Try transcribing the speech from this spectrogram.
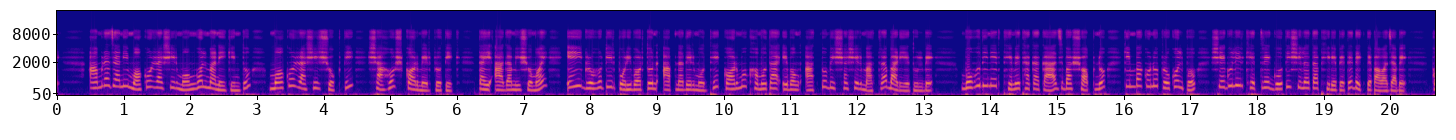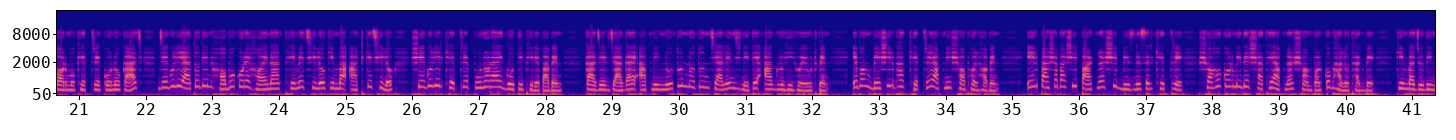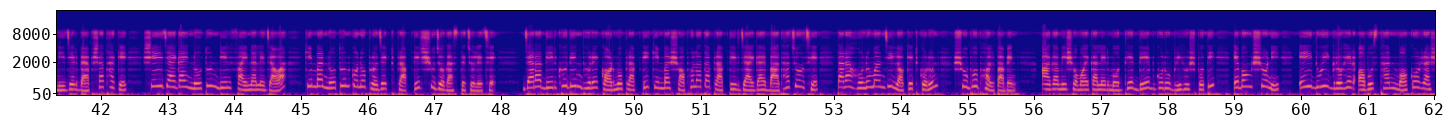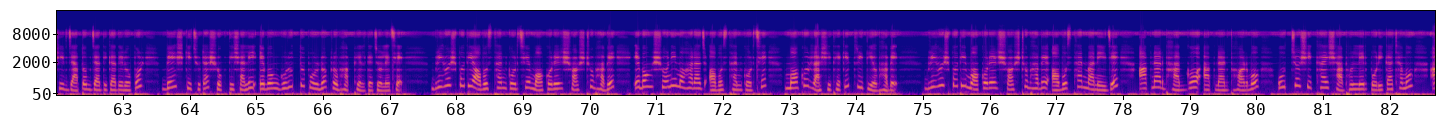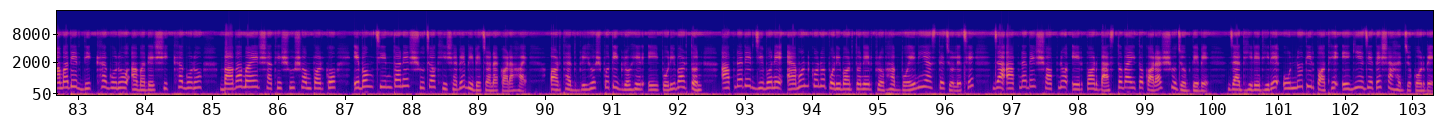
আমরা জানি মকর রাশির মঙ্গল মানেই কিন্তু মকর রাশির শক্তি, সাহস, কর্মের প্রতীক। তাই আগামী সময় এই গ্রহটির পরিবর্তন আপনাদের মধ্যে কর্মক্ষমতা এবং আত্মবিশ্বাসের মাত্রা বাড়িয়ে তুলবে। বহুদিনের থেমে থাকা কাজ বা স্বপ্ন কিংবা কোনো প্রকল্প, সেগুলির ক্ষেত্রে গতিশীলতা ফিরে পেতে দেখতে পাওয়া যাবে। কর্মক্ষেত্রে কোনো কাজ যেগুলি এতদিন হব করে হয় না থেমেছিল কিংবা আটকে ছিল, সেগুলির ক্ষেত্রে পুনরায় গতি ফিরে পাবেন। কাজের জায়গায় আপনি নতুন নতুন চ্যালেঞ্জ নিতে আগ্রহী হয়ে উঠবেন এবং বেশিরভাগ ক্ষেত্রে আপনি সফল হবেন। এর পাশাপাশি পার্টনারশিপ বিজনেসের ক্ষেত্রে সহকর্মীদের সাথে আপনার সম্পর্ক ভালো থাকবে। কিংবা যদি নিজের ব্যবসা থাকে, সেই জায়গায় নতুন ডিল ফাইনালে যাওয়া কিংবা নতুন কোনো প্রজেক্ট প্রাপ্তির সুযোগ আসতে চলেছে। যারা দীর্ঘদিন ধরে কর্মপ্রাপ্তি কিংবা সফলতা প্রাপ্তির জায়গায় বাধা চলছে, তারা হনুমানজি লকেট করুন, শুভ ফল পাবেন। আগামী সময়কালের মধ্যে দেবগুরু বৃহস্পতি এবং শনি এই দুই গ্রহের অবস্থান মকর রাশির জাতক জাতিকাদের ওপর বেশ কিছুটা শক্তিশালী এবং গুরুত্বপূর্ণ প্রভাব ফেলতে চলেছে। বৃহস্পতি অবস্থান করছে মকরের ষষ্ঠভাবে এবং শনি মহারাজ অবস্থান করছে মকর রাশি থেকে তৃতীয়ভাবে। বৃহস্পতি মকরের ষষ্ঠভাবে অবস্থান মানেই যে আপনার ভাগ্য, আপনার ধর্ম, উচ্চশিক্ষায় সাফল্যের পরিকাঠামো, আমাদের দীক্ষাগুরু, আমাদের শিক্ষাগুরু, বাবা মায়ের সাথে সুসম্পর্ক এবং চিন্তনের সূচক হিসেবে বিবেচনা করা হয়। অর্থাৎ বৃহস্পতি গ্রহের এই পরিবর্তন আপনাদের জীবনে এমন কোনো পরিবর্তনের প্রভাব বয়ে নিয়ে আসতে চলেছে যা আপনাদের স্বপ্ন এরপর বাস্তবায়িত করার সুযোগ দেবে, যা ধীরে ধীরে উন্নতির পথে এগিয়ে যেতে সাহায্য করবে।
